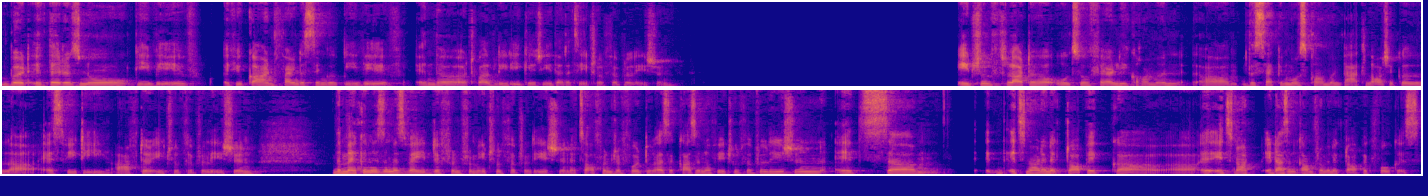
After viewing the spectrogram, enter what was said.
But if there is no P wave if you can't find a single P wave in the 12 lead EKG, then it's atrial fibrillation. Atrial flutter, also fairly common, um, the second most common pathological uh, SVT after atrial fibrillation. The mechanism is very different from atrial fibrillation. It's often referred to as a cousin of atrial fibrillation. It's um, it's not an ectopic. Uh, uh, it's not. It doesn't come from an ectopic focus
